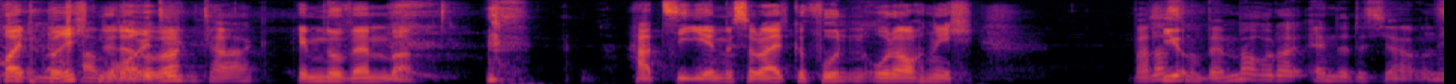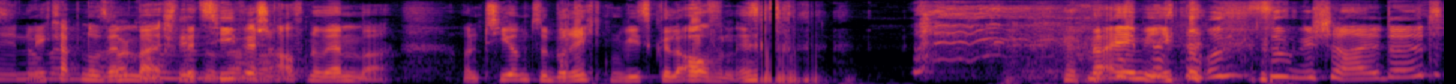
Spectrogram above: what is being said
heute berichten Am wir darüber. Tag. Im November. Hat sie ihren Mr. Right gefunden oder auch nicht? War das Hier- November oder Ende des Jahres? Nee, Nee, ich glaube November, spezifisch November? auf November. Und hier, um zu berichten, wie es gelaufen ist. Naomi. uns zugeschaltet.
